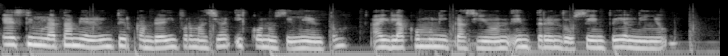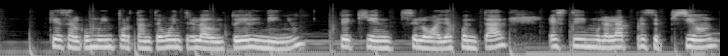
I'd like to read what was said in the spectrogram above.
Estimula también el intercambio de información y conocimiento. Ahí la comunicación entre el docente y el niño, que es algo muy importante, o entre el adulto y el niño, de quien se lo vaya a contar. Estimula la percepción,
